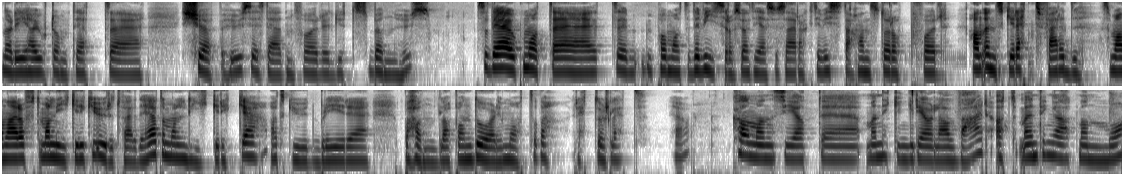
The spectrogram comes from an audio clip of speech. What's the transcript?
når de har gjort om til et eh, kjøpehus istedenfor Guds bønnehus. Så det er jo på en måte, et, på en måte Det viser oss jo at Jesus er aktivist. Da. Han står opp for Han ønsker rettferd. Så man, ofte, man liker ikke urettferdighet, og man liker ikke at Gud blir eh, behandla på en dårlig måte, da. Rett og slett. Ja. Kan man si at uh, man ikke greier å la være? At, en ting er at man må,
